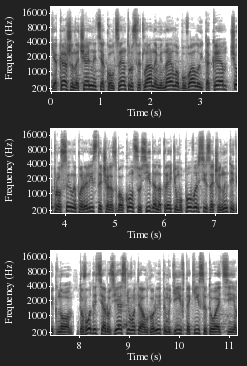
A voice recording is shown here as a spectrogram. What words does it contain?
Як каже начальниця кол-центру Світлана Мінайло, бувало й таке, що просили перелізти через балкон сусіда на третьому поверсі зачинити вікно. Доводиться роз'яснювати алгоритм дій в такій ситуації.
